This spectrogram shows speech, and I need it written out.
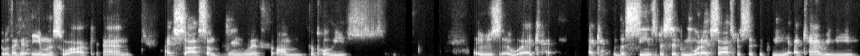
it was like an aimless walk, and I saw something with um, the police. It was can't, I can't, the scene specifically, what I saw specifically, I can't really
